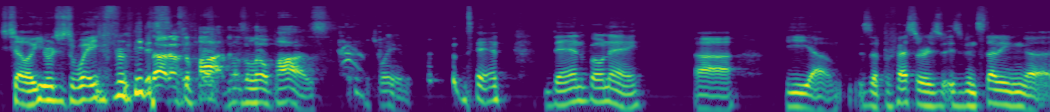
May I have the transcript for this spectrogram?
Cello, you were just waiting for me to. No, that was a pause. That was a little pause between. Dan Dan Boneh. Uh, he um, is a professor. He's, he's been studying, uh,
